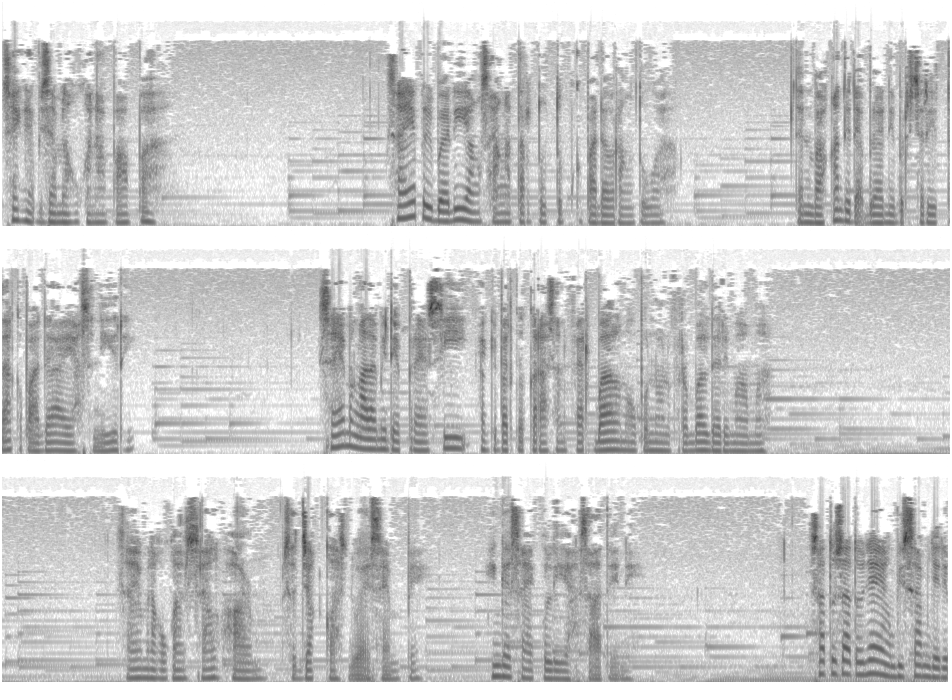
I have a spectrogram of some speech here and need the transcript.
saya nggak bisa melakukan apa-apa. Saya pribadi yang sangat tertutup kepada orang tua dan bahkan tidak berani bercerita kepada ayah sendiri. Saya mengalami depresi akibat kekerasan verbal maupun nonverbal dari mama. Saya melakukan self-harm sejak kelas 2 SMP hingga saya kuliah saat ini. Satu-satunya yang bisa menjadi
